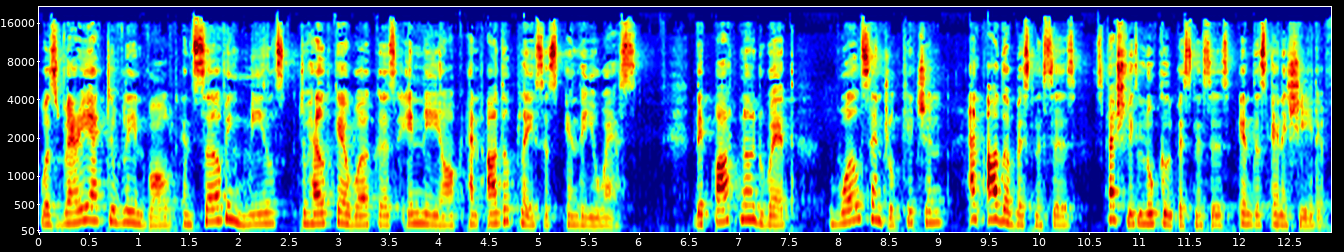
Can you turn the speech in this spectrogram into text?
was very actively involved in serving meals to healthcare workers in New York and other places in the US. They partnered with World Central Kitchen and other businesses, especially local businesses, in this initiative.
